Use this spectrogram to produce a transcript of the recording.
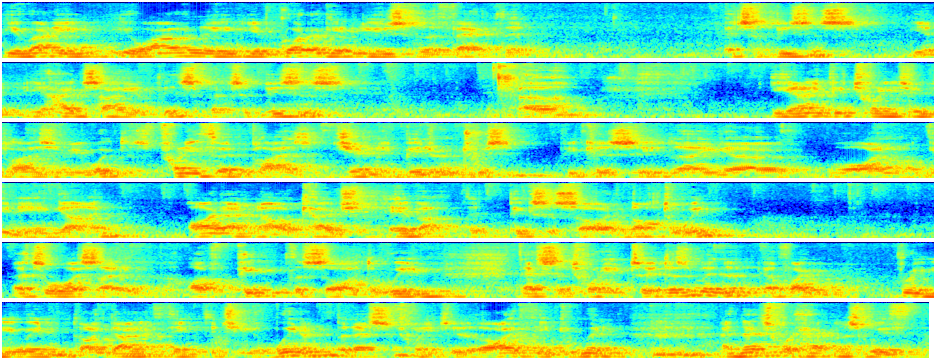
you only you only you've got to get used to the fact that it's a business. You, you hate saying it this but it's a business. Um, you can only pick 22 players every week. There's 23rd players are generally bitter and twisted because they go, why am I not getting a game? I don't know a coach ever that picks a side not to win. That's all I say to them. I've picked the side to win. That's the 22. It doesn't mean that if I bring you in, I don't think that you can win it, but that's the 22 that I think can win it. Mm-hmm. And that's what happens with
